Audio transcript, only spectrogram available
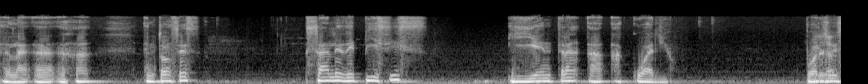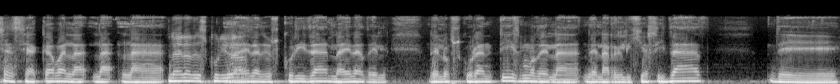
a la- a- ajá. Entonces, sale de Pisces y entra a Acuario. Por eso dicen se acaba la, la, la, la era de oscuridad. la era de oscuridad, la era del, del obscurantismo, de la, de la religiosidad, de,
